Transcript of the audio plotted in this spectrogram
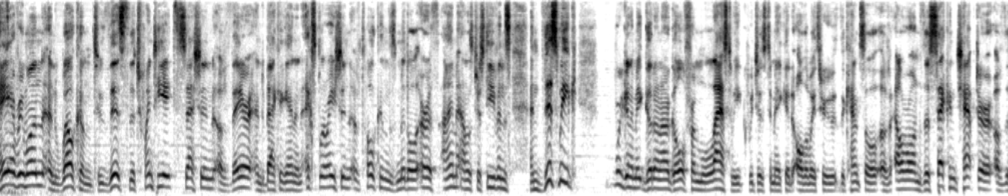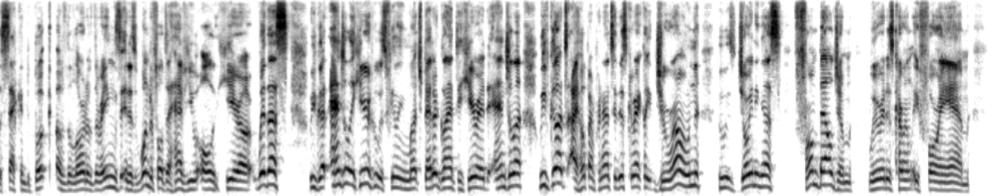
Hey everyone, and welcome to this, the 28th session of There and Back Again, an exploration of Tolkien's Middle Earth. I'm Alastair Stephens, and this week we're going to make good on our goal from last week, which is to make it all the way through the Council of Elrond, the second chapter of the second book of The Lord of the Rings. It is wonderful to have you all here with us. We've got Angela here, who is feeling much better. Glad to hear it, Angela. We've got, I hope I'm pronouncing this correctly, Jerome, who is joining us from Belgium, where it is currently 4 a.m.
